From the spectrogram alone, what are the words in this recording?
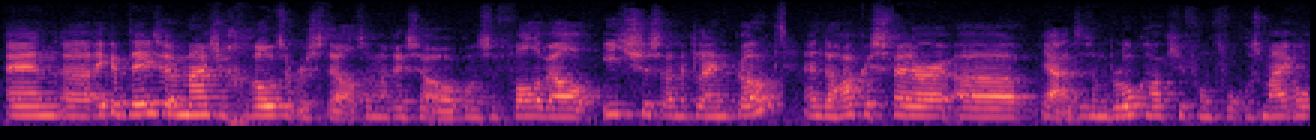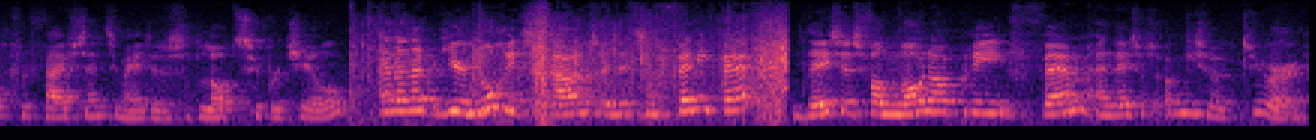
En uh, ik heb deze een maatje groter besteld. En daar is ze ook. Want ze vallen wel ietsjes aan de kleine kant. En de hak is verder, uh, ja, het is een blokhakje van volgens mij ongeveer 5 centimeter. Dus dat loopt super chill. En dan heb ik hier nog iets trouwens. En dit is een fanny pack. Deze is van Monoprix Femme. En deze was ook niet zo duur.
